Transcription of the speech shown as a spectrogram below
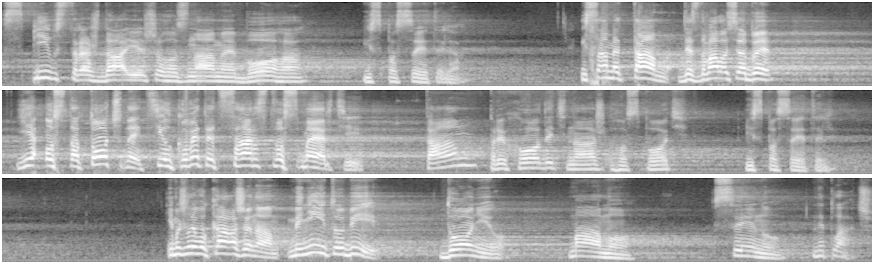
співстраждаючого з нами Бога і Спасителя. І саме там, де, здавалося би, є остаточне, цілковите царство смерті, там приходить наш Господь і Спаситель. І, можливо, каже нам, мені і тобі, доню, мамо, сину, не плач.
